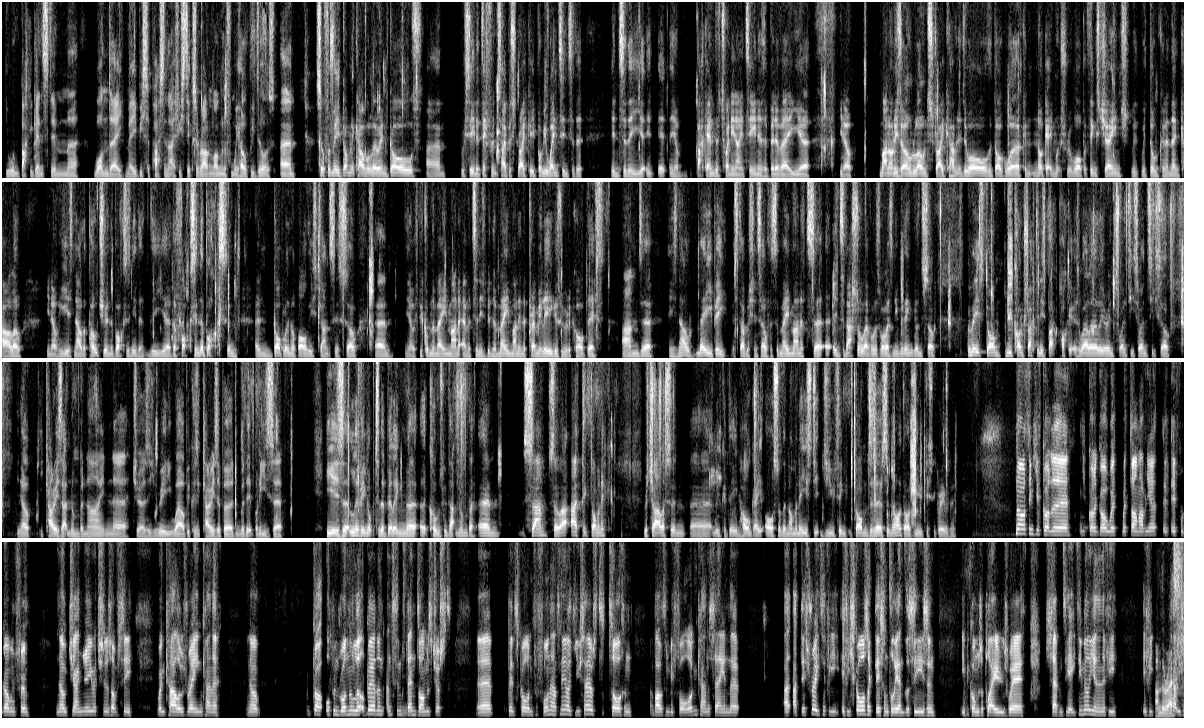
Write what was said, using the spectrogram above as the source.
you wouldn't back against him uh, one day, maybe surpassing that if he sticks around long enough. And we hope he does. Um, so for me, Dominic Calvert Lewin, goals. Um, we've seen a different type of striker. He probably went into the into the in, in, you know back end of 2019 as a bit of a uh, you know man on his own, lone striker, having to do all the dog work and not getting much reward. But things changed with, with Duncan and then Carlo you know, he is now the poacher in the box, isn't he? The the uh, the fox in the box and and gobbling up all these chances. So, um, you know, he's become the main man at Everton. He's been the main man in the Premier League as we record this, and uh, he's now maybe established himself as the main man at uh, international level as well, as he with England. So, for me, it's Dom. New contract in his back pocket as well earlier in 2020. So, you know, he carries that number nine uh, jersey really well because it carries a burden with it. But he's uh, he is uh, living up to the billing uh, that comes with that number. Um, Sam, so I, I picked Dominic. Richarlison, uh, Lucas Digne, Holgate, also the nominees. Do, do, you think Dom deserves a nod, or do you disagree with me? No, I think you've got to you've got to go with, with Dom, haven't you? If, if we're going from you know January, which is obviously when Carlo's reign kind of you know got up and running a little bit, and, and since then Dom has just uh, been scoring for fun, hasn't he? Like you said, I was talking about him before and kind of saying that at, at, this rate, if he if he scores like this until the end of the season, he becomes a player who's worth 70, 80 million. And if he if he and the rest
